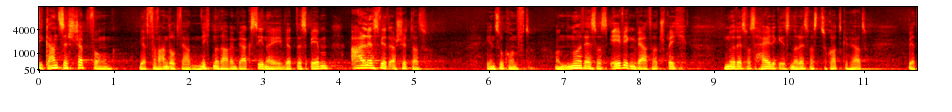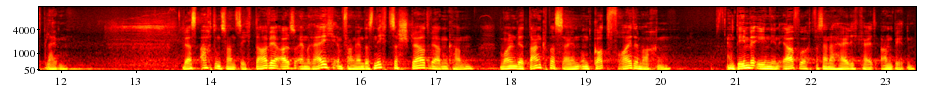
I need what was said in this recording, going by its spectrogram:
die ganze Schöpfung wird verwandelt werden. Nicht nur da beim Berg Sinai wird das beben, alles wird erschüttert in Zukunft. Und nur das, was ewigen Wert hat, sprich nur das, was heilig ist, nur das, was zu Gott gehört, wird bleiben. Vers 28. Da wir also ein Reich empfangen, das nicht zerstört werden kann, wollen wir dankbar sein und Gott Freude machen, indem wir ihn in Ehrfurcht vor seiner Heiligkeit anbeten.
